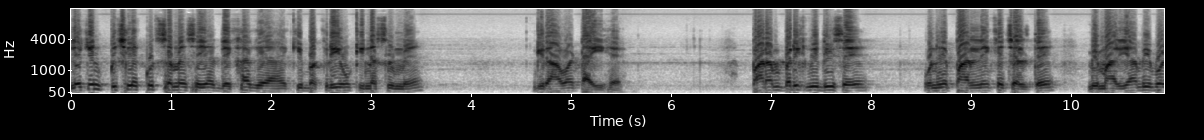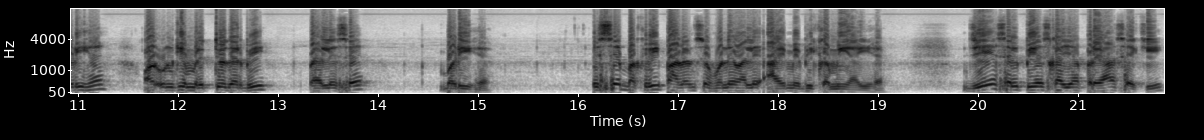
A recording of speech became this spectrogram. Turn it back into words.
लेकिन पिछले कुछ समय से यह देखा गया है कि बकरियों की नस्ल में गिरावट आई है। पारंपरिक विधि से उन्हें पालने के चलते बीमारियाँ भी बढ़ी हैं और उनकी मृत्यु दर भी पहले से बढ़ी है। इससे बकरी पालन से होने वाले आय में भी कमी आई है। जेएसएलपीएस का यह प्रयास है कि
